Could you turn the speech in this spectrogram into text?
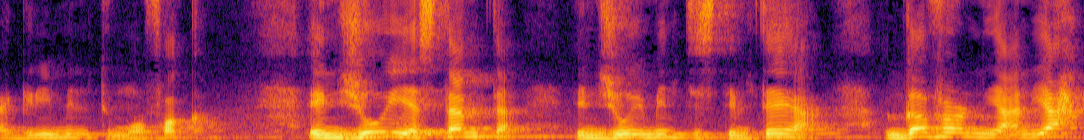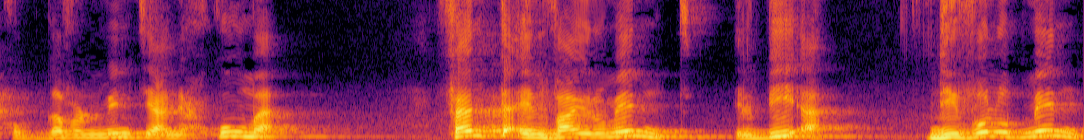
agreement موافقة. enjoy يستمتع. enjoyment استمتاع. govern يعني يحكم. government يعني حكومة. فأنت environment البيئة. development.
